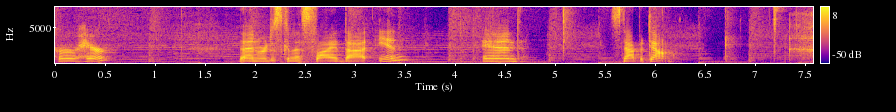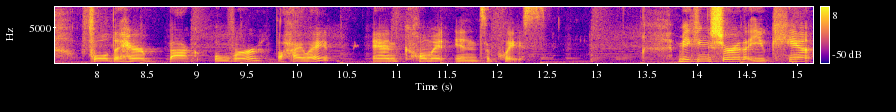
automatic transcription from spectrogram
her hair. Then we're just gonna slide that in and snap it down. Fold the hair back over the highlight and comb it into place. Making sure that you can't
